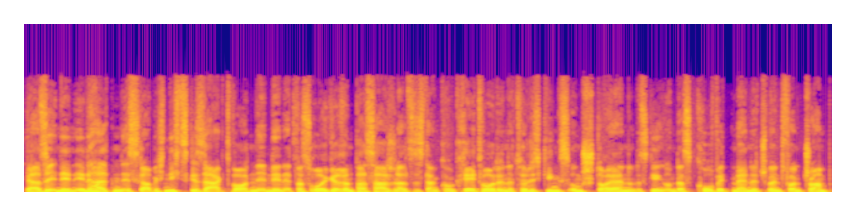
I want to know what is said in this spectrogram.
Ja, also in den Inhalten ist, glaube ich, nichts gesagt worden in den etwas ruhigeren Passagen, als es dann konkret wurde. Natürlich ging es um Steuern und es ging um das Covid-Management von Trump.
